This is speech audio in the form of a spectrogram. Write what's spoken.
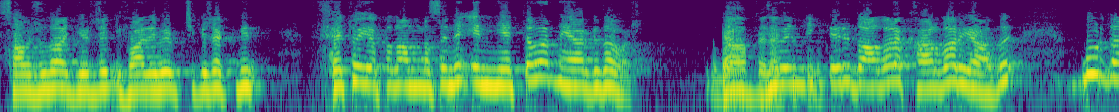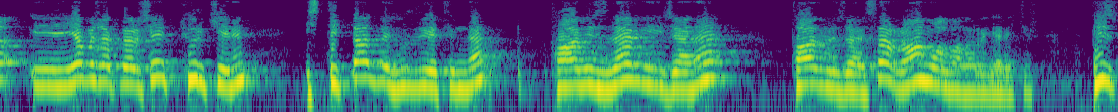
savcılığa girecek ifade verip çıkacak bir FETÖ yapılanması ne emniyette var ne yargıda var. Daha Yani güvendikleri dağlara karlar yağdı. Burada e, yapacakları şey Türkiye'nin istiklal ve hürriyetinden taviz vermeyeceğine tabiri caizse ram olmaları gerekir. Biz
